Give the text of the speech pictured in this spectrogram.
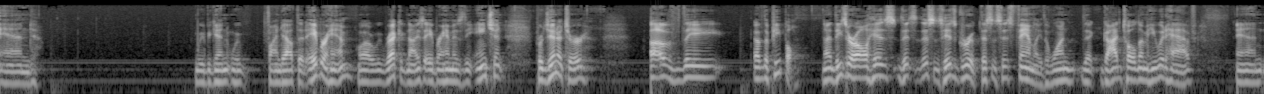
And we begin, we find out that Abraham, well, we recognize Abraham is the ancient progenitor of the, of the people. Now, these are all his, this, this is his group. This is his family, the one that God told him he would have. And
